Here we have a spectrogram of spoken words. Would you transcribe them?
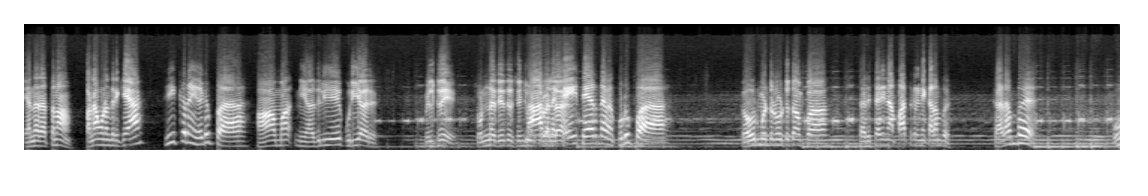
என்ன ரத்னம் பணம் கொண்டு வந்திருக்கியா? சீக்கிரம் எடுப்பா. ஆமா நீ அதுலயே குறியாரு மிலிட்டரி சொன்ன தேர்தல் செஞ்சு அதுல கை தேர்ந்தவன் கொடுப்பா. கவர்மெண்ட் நோட்டு தான்ப்பா. சரி சரி நான் பாத்துக்கிறேன் நீ கிளம்பு. கிளம்பு. ஓ.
